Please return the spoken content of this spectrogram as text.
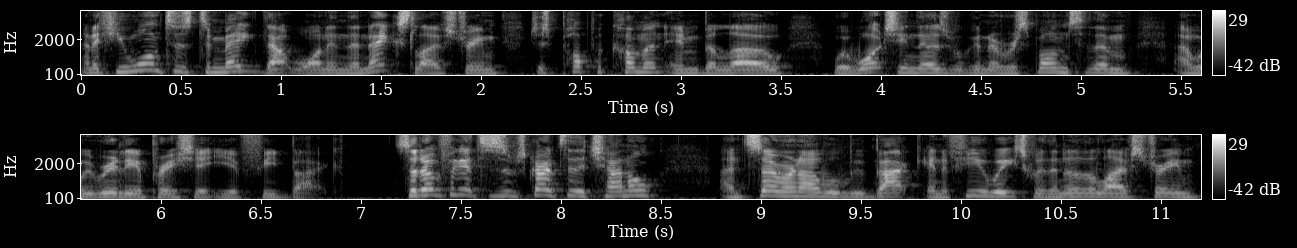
And if you want us to make that one in the next live stream, just pop a comment in below. We're watching those, we're going to respond to them, and we really appreciate your feedback. So don't forget to subscribe to the channel, and Surma and I will be back in a few weeks with another live stream,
